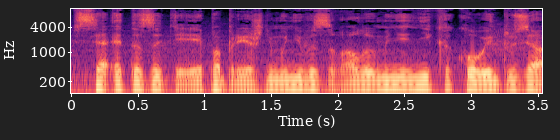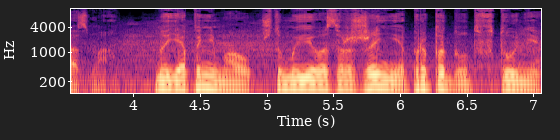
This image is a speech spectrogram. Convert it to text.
Вся эта затея по-прежнему не вызывала у меня никакого энтузиазма, но я понимал, что мои возражения пропадут в туне.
